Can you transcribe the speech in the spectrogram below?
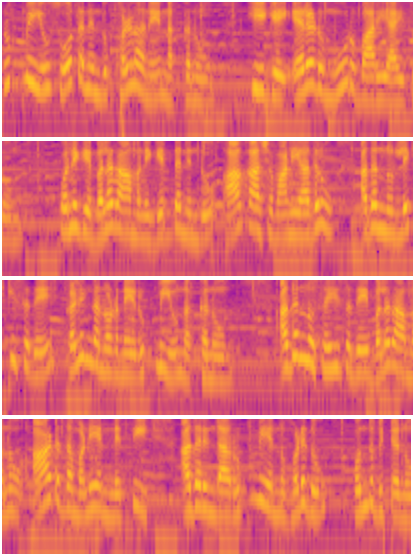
ರುಕ್ಮಿಯು ಸೋತನೆಂದು ಕೊಳ್ಳನೆ ನಕ್ಕನು. ಹೀಗೆ ಎರಡು ಮೂರು ಬಾರಿಯಾಯಿತು ಕೊನೆಗೆ ಬಲರಾಮನೆ ಗೆದ್ದನೆಂದು ಆಕಾಶವಾಣಿಯಾದರೂ ಅದನ್ನು ಲೆಕ್ಕಿಸದೆ ಕಳಿಂಗನೊಡನೆ ರುಕ್ಮಿಯು ನಕ್ಕನು. ಅದನ್ನು ಸಹಿಸದೆ ಬಲರಾಮನು ಆಟದ ಮಣೆಯನ್ನೆತ್ತಿ ಅದರಿಂದ ರುಕ್ಮಿಯನ್ನು ಹೊಡೆದು ಕೊಂದುಬಿಟ್ಟನು.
